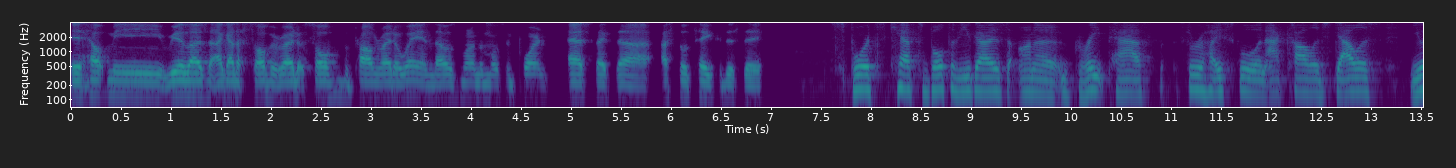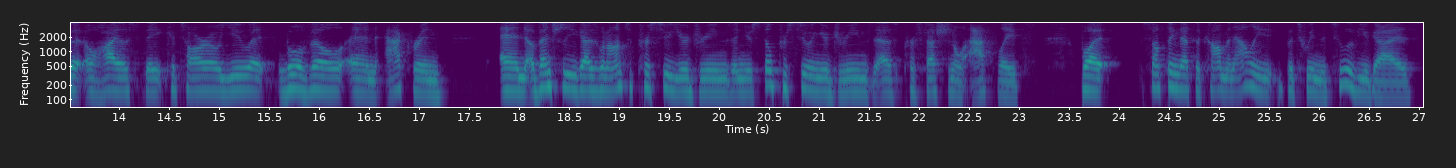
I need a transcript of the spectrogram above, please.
it helped me realize that I gotta solve it right, solve the problem right away, and that was one of the most important aspects that I still take to this day. Sports kept both of you guys on a great path through high school and at college. Dallas, you at Ohio State, Kotaro, you at Louisville and Akron and eventually you guys went on to pursue your dreams and you're still pursuing your dreams as professional athletes. But something that's a commonality between the two of you guys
